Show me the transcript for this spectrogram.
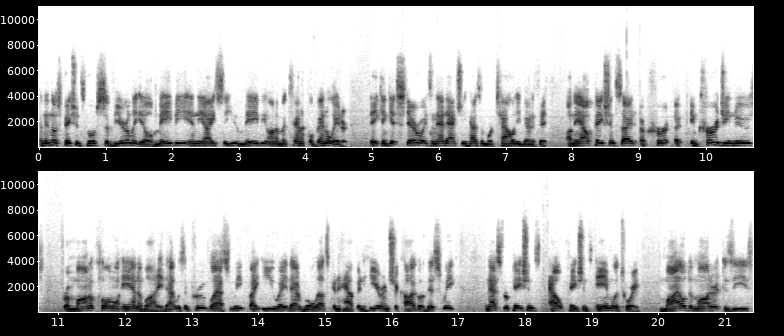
and then those patients most severely ill, maybe in the ICU, maybe on a mechanical ventilator. They can get steroids, and that actually has a mortality benefit. On the outpatient side, occur, uh, encouraging news from monoclonal antibody. That was approved last week by EUA. That rollout's going to happen here in Chicago this week. And that's for patients, outpatients, ambulatory, mild to moderate disease,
